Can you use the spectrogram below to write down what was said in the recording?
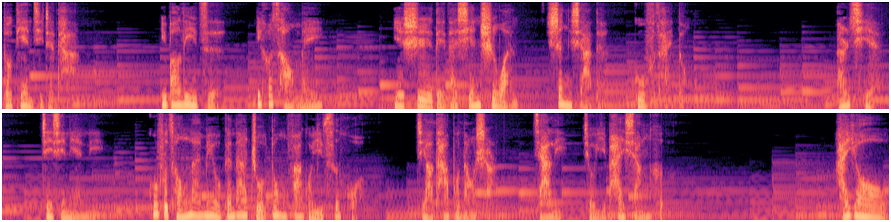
都惦记着他。一包栗子，一盒草莓，也是得他先吃完，剩下的姑父才动。而且这些年里，姑父从来没有跟他主动发过一次火，只要他不闹事儿，家里就一派祥和。还有，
